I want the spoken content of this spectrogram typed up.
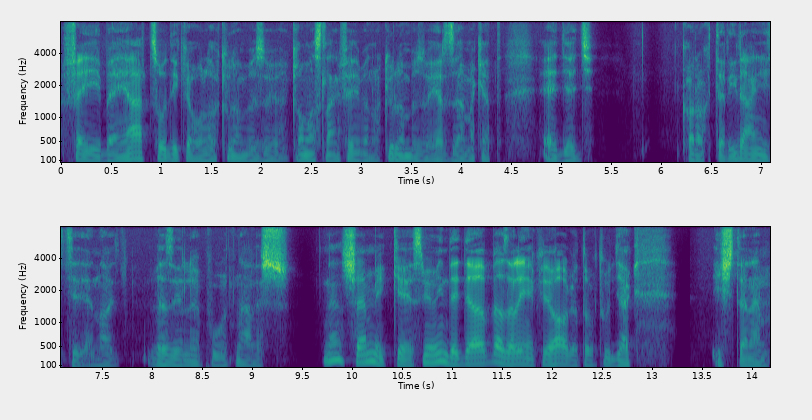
fejében játszódik, ahol a különböző kamaszlány fejében a különböző érzelmeket egy-egy karakter irányítja, egy nagy vezérlőpultnál, és nem, semmi, kész. Mindegy, de az a lényeg, hogy a hallgatók tudják, Istenem.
